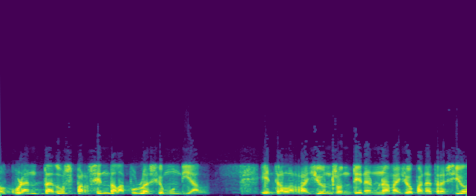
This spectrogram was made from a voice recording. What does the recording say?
el 42% de la població mundial. Entre les regions on tenen una major penetració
